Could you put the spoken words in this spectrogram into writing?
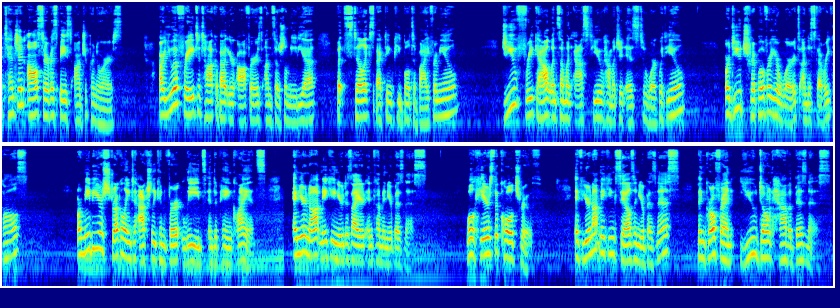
Attention, all service based entrepreneurs. Are you afraid to talk about your offers on social media, but still expecting people to buy from you? Do you freak out when someone asks you how much it is to work with you? Or do you trip over your words on discovery calls? Or maybe you're struggling to actually convert leads into paying clients and you're not making your desired income in your business. Well, here's the cold truth if you're not making sales in your business, then girlfriend, you don't have a business.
